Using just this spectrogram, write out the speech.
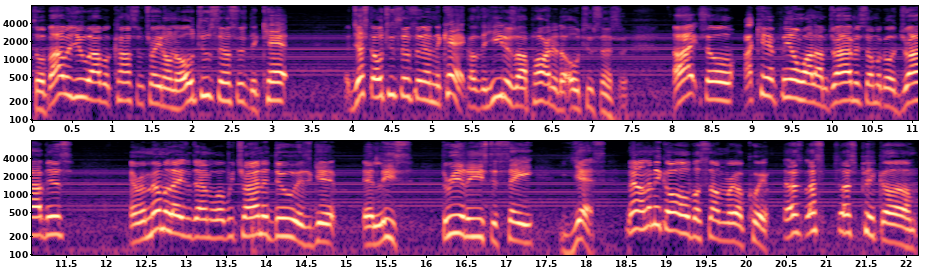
So if I were you, I would concentrate on the O2 sensors, the cat, just the O2 sensor and the cat, because the heaters are part of the O2 sensor. All right, so I can't film while I'm driving, so I'm gonna go drive this. And remember, ladies and gentlemen, what we're trying to do is get at least three of these to say yes. Now let me go over something real quick. Let's let's let's pick um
